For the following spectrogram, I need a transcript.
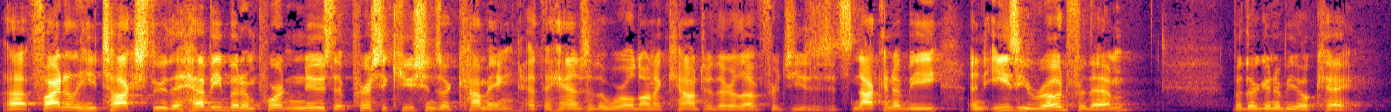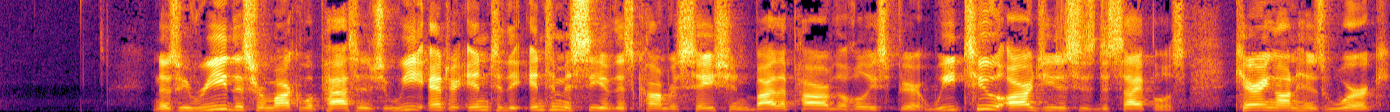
Uh, finally, he talks through the heavy but important news that persecutions are coming at the hands of the world on account of their love for Jesus. It's not going to be an easy road for them, but they're going to be okay. And as we read this remarkable passage, we enter into the intimacy of this conversation by the power of the Holy Spirit. We too are Jesus' disciples, carrying on his work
